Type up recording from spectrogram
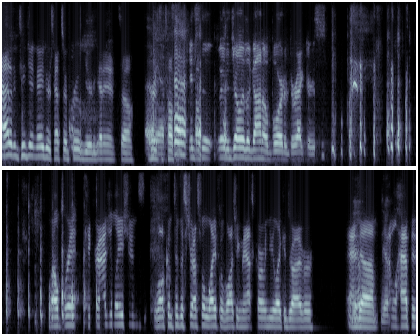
Adam, and TJ Majors have to approve you to get in. So I heard it's a tough. It's the, we're the Joey Logano board of directors. Well, Brent, congratulations. Welcome to the stressful life of watching NASCAR when you like a driver. And Yep, um, yep. I will happy,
